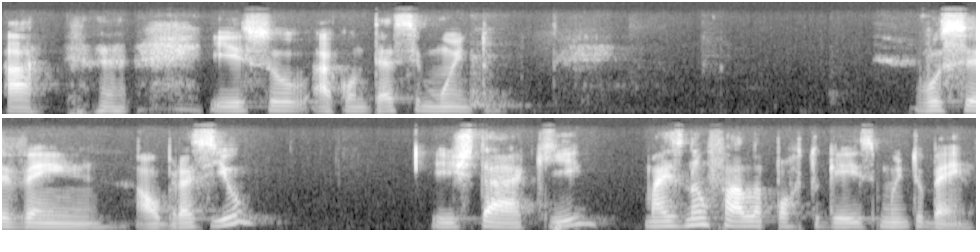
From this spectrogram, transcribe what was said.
ah, isso acontece muito. Você vem ao Brasil e está aqui, mas não fala português muito bem.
